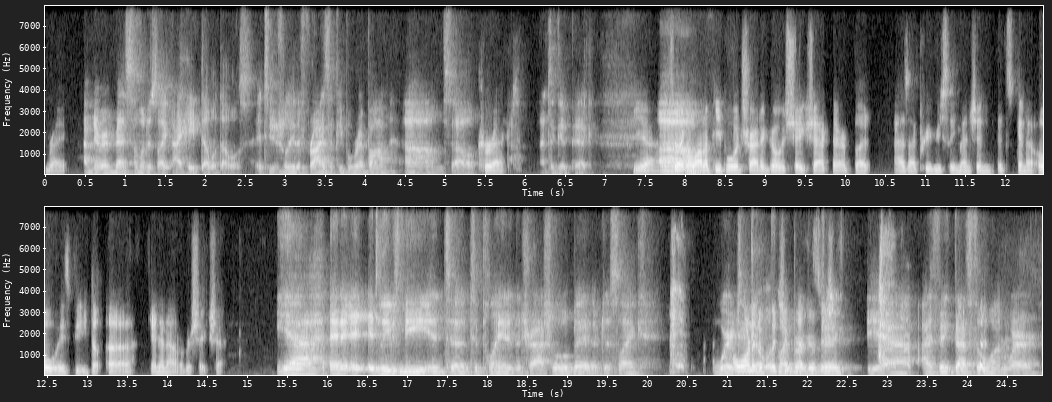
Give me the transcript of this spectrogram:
Right. I've never met someone who's like, I hate double doubles. It's usually the fries that people rip on. Um, so Correct. that's a good pick. Yeah, I feel like a lot of Um, people would try to go with Shake Shack there, but as I previously mentioned, it's gonna always be uh, In and Out over Shake Shack. Yeah, and it, it leaves me into to playing in the trash a little bit of just like where I to wanted go to with put my you burger pick. Yeah, I think that's the one where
